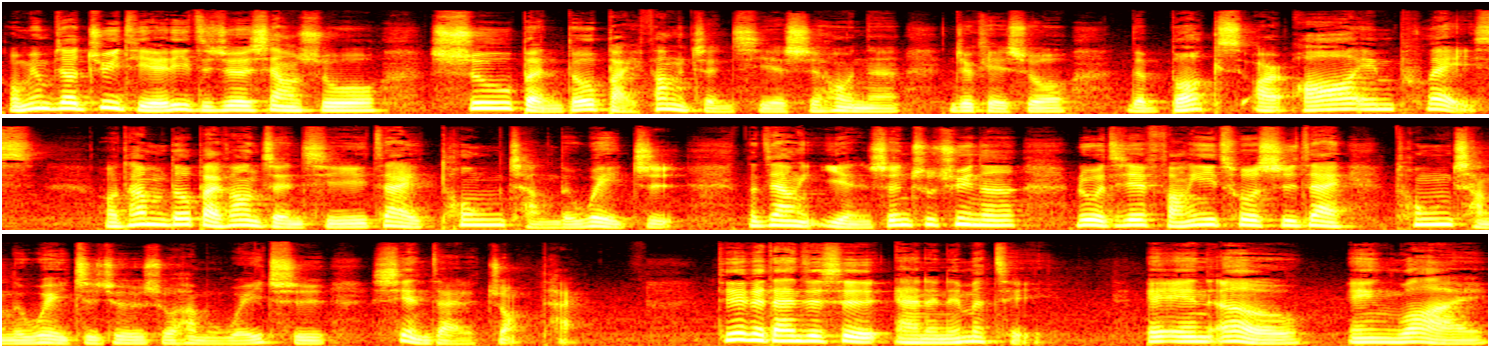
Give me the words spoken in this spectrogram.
我们用比较具体的例子，就是像说书本都摆放整齐的时候呢，你就可以说 the books are all in place 哦，他们都摆放整齐在通常的位置。那这样衍生出去呢，如果这些防疫措施在通常的位置，就是说他们维持现在的状态。第二个单字是 anonymity。A N O N Y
